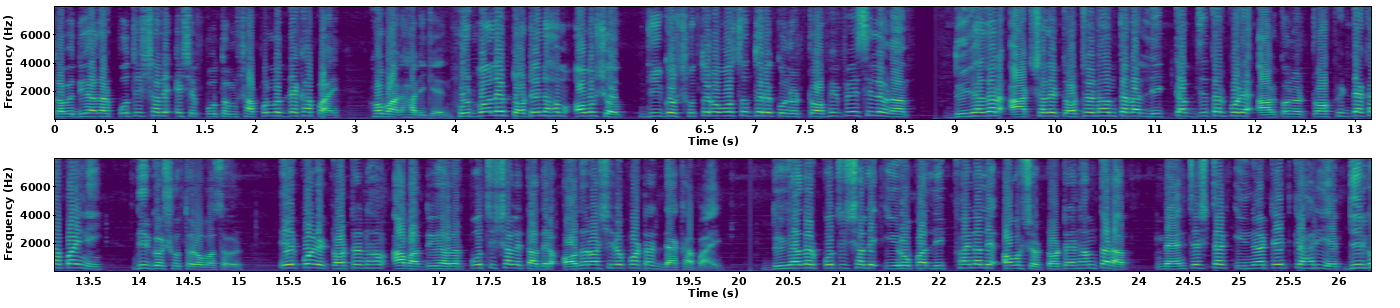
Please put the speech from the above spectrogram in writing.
তবে দুই হাজার পঁচিশ সালে এসে প্রথম সাফল্য দেখা পায় হোবার্ট হারিকেন। ফুটবলের টটেনহাম অবশ্য দীর্ঘ সতেরো বছর ধরে কোনো ট্রফি পেয়েছিল না। দুই হাজার আট সালে টটেনহাম তারা লিগ কাপ জেতার পরে আর কোনো ট্রফির দেখা পায়নি দীর্ঘ সতেরো বছর। এরপরে টটেনহাম আবার দুই হাজার পঁচিশ সালে তাদের অধরা শিরোপাটা দেখা পায়। দুই হাজার পঁচিশ সালে ইউরোপা লিগ ফাইনালে অবশ্য টটেনহাম তারা ম্যানচেস্টার ইউনাইটেডকে হারিয়ে দীর্ঘ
